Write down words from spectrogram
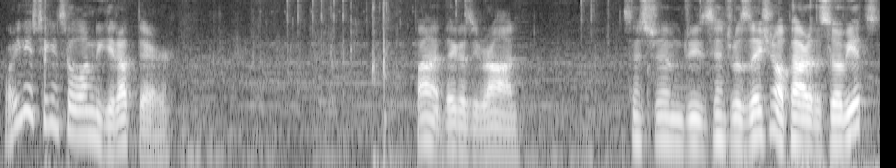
Why are you guys taking so long to get up there? Finally, there goes Iran. Decentralization, all power to the Soviets.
